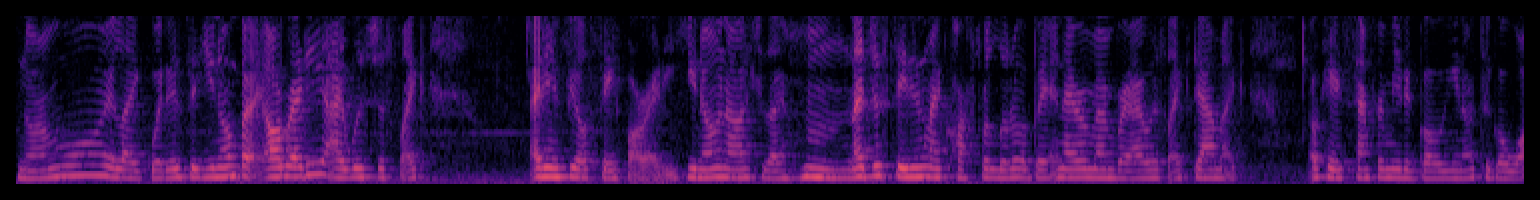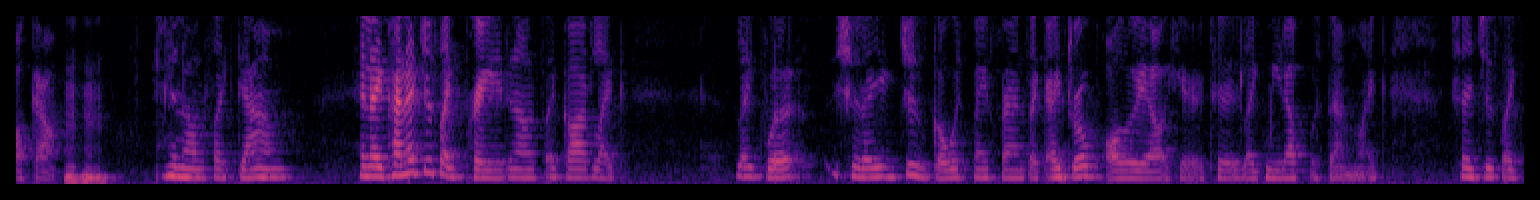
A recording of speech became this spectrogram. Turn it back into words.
normal or like what is it? You know, but already I was just like, I didn't feel safe already, you know? And I was just like, hmm. I just stayed in my car for a little bit. And I remember I was like, damn, like, okay, it's time for me to go, you know, to go walk out. Mm-hmm. And I was like, damn. And I kind of just like prayed and I was like, God, like, like what should I just go with my friends? Like I drove all the way out here to like meet up with them. Like, should I just like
